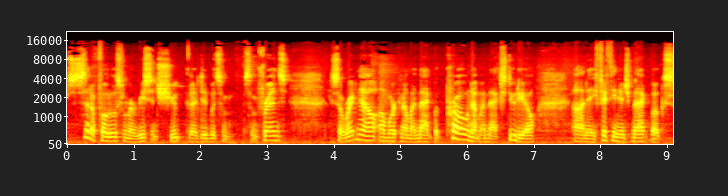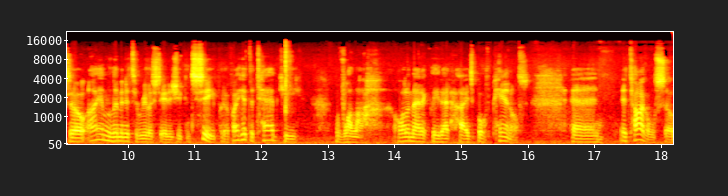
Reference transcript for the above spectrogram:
set of photos from a recent shoot that I did with some, some friends. So right now I'm working on my MacBook Pro, not my Mac Studio, on a 15 inch MacBook. So I am limited to real estate as you can see, but if I hit the tab key voila automatically that hides both panels. And it toggles so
